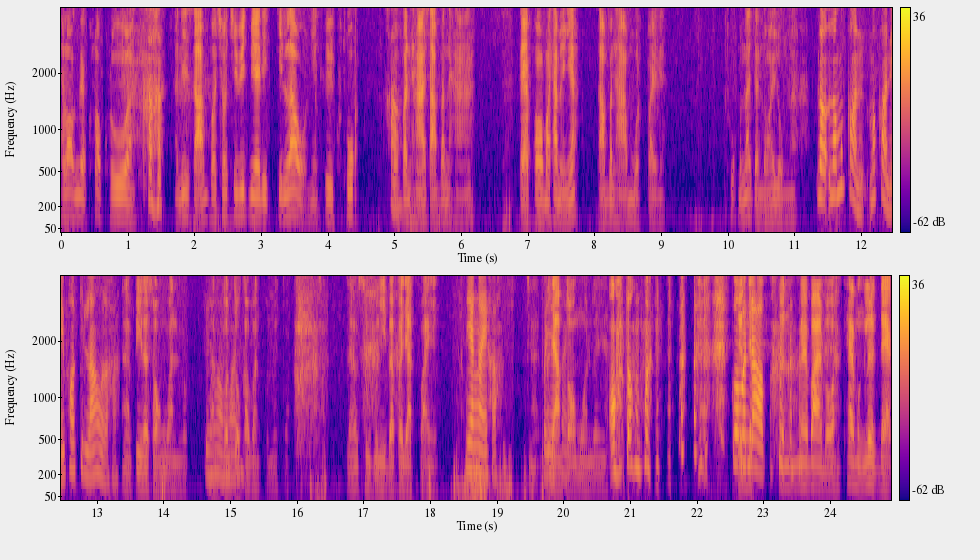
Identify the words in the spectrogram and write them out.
ทะเลาะกันกับครอบครัวค่ะอันที่สามประชดชีวิตเมียดิกินเหล้าเนี่ยคือทุกข์เพค่ะราะปัญหาสามปัญหา แต่พอมาทำอย่างเงี้ยสามปัญหาหมดไปเนี่ย ทุกข์มันน่าจะน้อยลงนะแล้วแล้วเมื่อก่อนเมื่อก่อนนี้พ่อกินเหล้าเหรอคะอ่าปีละสองวันลูกปีละวันสองฝนวันตกกับวันฝนไม่ตก แล้วสูบบุหรี่แบบประหยัดไฟยังไงคะ พประหยัดไฟยายามต่อมวลไว้ไงอ๋อต้มมันกลัวมันดับจนแม่บ้านบอกว่าแค่มึงเลิกแดก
